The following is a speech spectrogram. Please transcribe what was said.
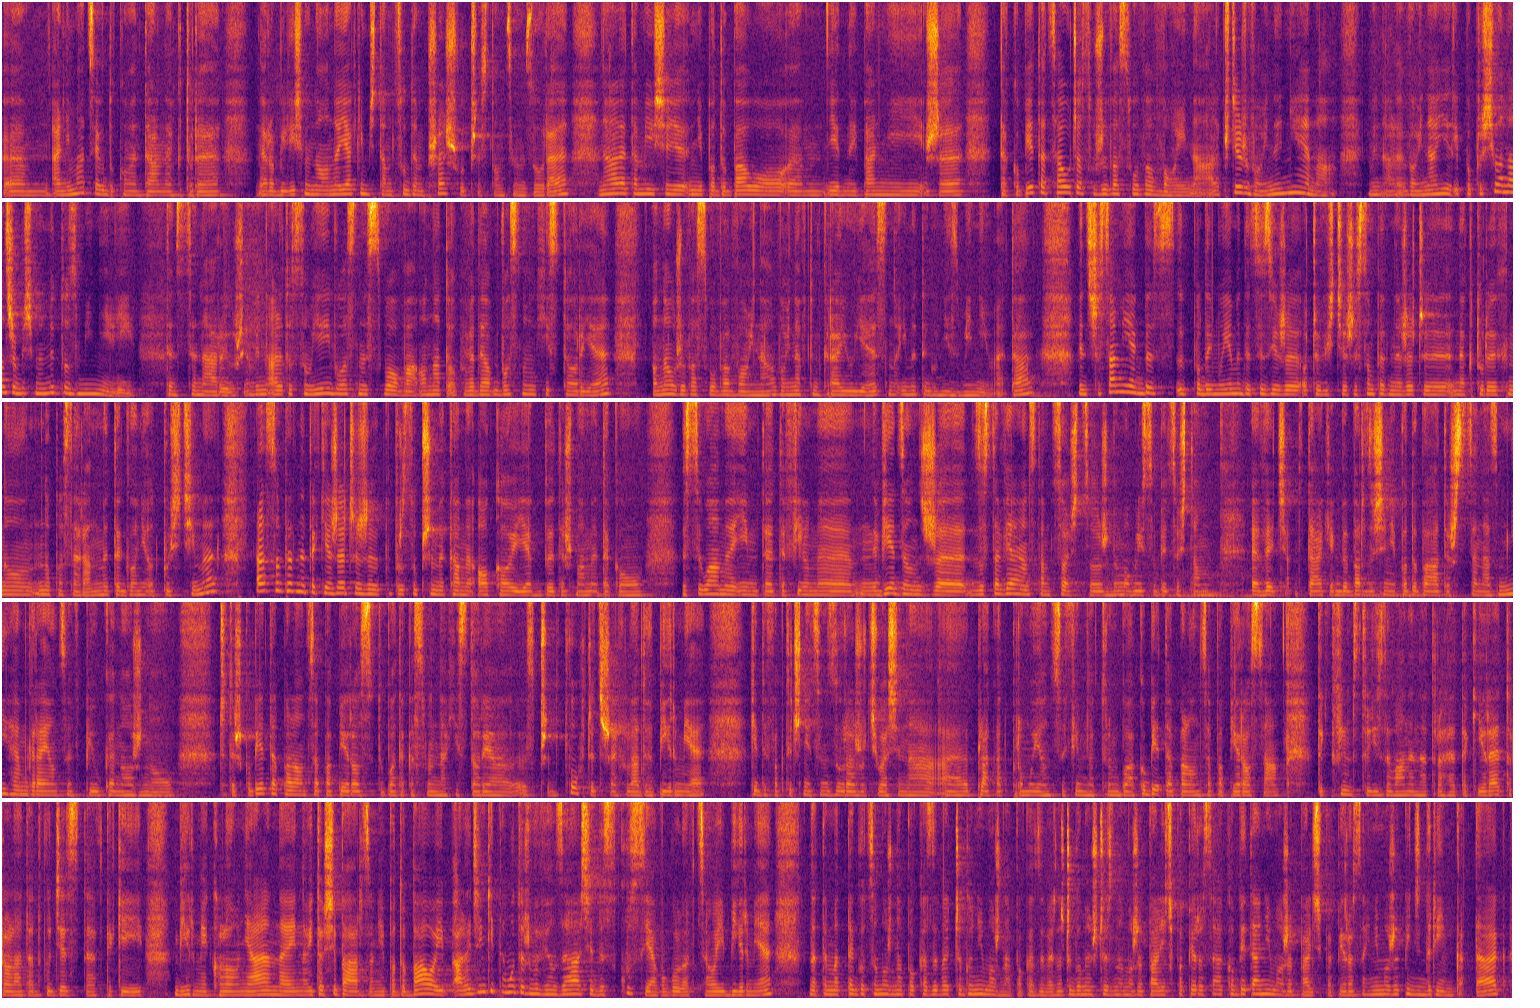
animacjach dokumentalnych, które robiliśmy, no one jakimś tam cudem przeszły przez tą cenzurę, no ale tam jej się nie podobało jednej pani, że ta kobieta cały czas używa słowa wojna, ale przecież wojny nie ma. Mówię, no, ale wojna jest. I poprosiła nas, żebyśmy my to zmienili, ten scenariusz. Ja mówię, no, ale to są jej własne słowa, ona to opowiada własną historię, ona używa słowa wojna, wojna w tym kraju jest, no i my tego nie zmienimy, tak? Więc czasami jakby podejmujemy decyzję, że oczywiście oczywiście, że są pewne rzeczy, na których no, no pasaran, my tego nie odpuścimy, ale są pewne takie rzeczy, że po prostu przymykamy oko i jakby też mamy taką, wysyłamy im te, te filmy, wiedząc, że zostawiając tam coś, co, żeby mogli sobie coś tam e, wyciąć, tak? Jakby bardzo się nie podobała też scena z mnichem grającym w piłkę nożną, czy też kobieta paląca papierosy, to była taka słynna historia sprzed dwóch czy trzech lat w Birmie, kiedy faktycznie cenzura rzuciła się na e, plakat promujący film, na którym była kobieta paląca papierosa taki film stylizowany na trochę taki retro, lata 20. w takiej Birmie kolonialnej. No i to się bardzo nie podobało, ale dzięki temu też wywiązała się dyskusja w ogóle w całej Birmie na temat tego, co można pokazywać, czego nie można pokazywać. Dlaczego mężczyzna może palić papierosa, a kobieta nie może palić papierosa i nie może pić drinka, tak?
